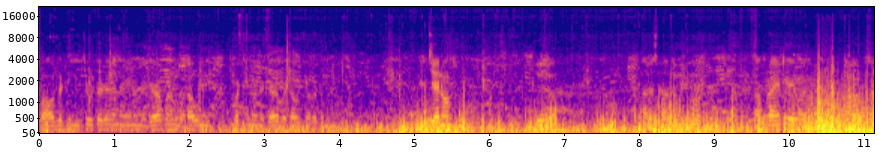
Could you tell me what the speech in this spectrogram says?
પાવાગઢથી નીચે ઉતરેલા ને એનો નજારો પણ બતાવું ની- ઉપરથીનો નજારો બતાવું ચાલો તમને. નીચેનો જોઈ લો. જવાનું છે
